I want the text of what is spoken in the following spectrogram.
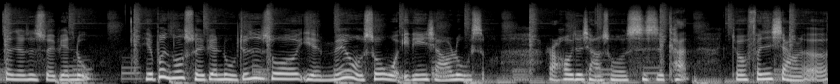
真的就是随便录，也不能说随便录，就是说也没有说我一定想要录什么。然后就想说试试看，就分享了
